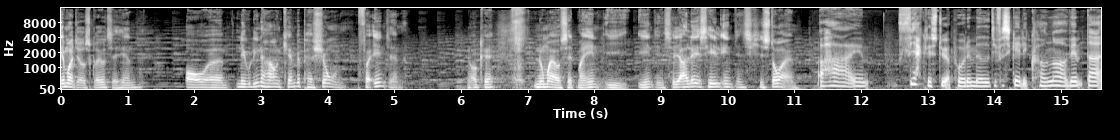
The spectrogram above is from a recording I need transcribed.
Det måtte jeg jo skrive til hende. Og øh, Nicoline har en kæmpe passion for Indien. Okay, nu må jeg jo sætte mig ind i, i Indien. Så jeg har læst hele Indiens historie og har øh, virkelig styr på det med de forskellige konger og hvem der,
